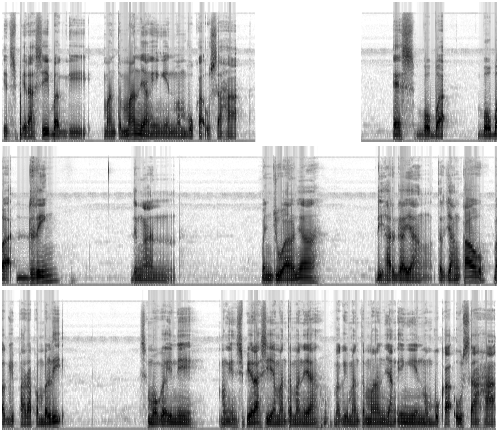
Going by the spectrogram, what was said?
inspirasi bagi teman-teman yang ingin membuka usaha es boba boba drink dengan menjualnya di harga yang terjangkau bagi para pembeli. Semoga ini menginspirasi ya teman-teman ya bagi teman-teman yang ingin membuka usaha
